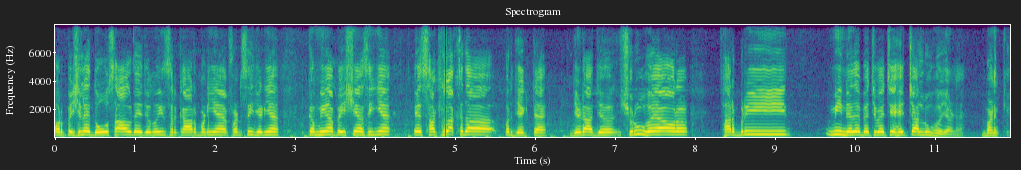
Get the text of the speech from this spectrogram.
ਔਰ ਪਿਛਲੇ 2 ਸਾਲ ਦੇ ਜਦੋਂ ਦੀ ਸਰਕਾਰ ਬਣੀ ਹੈ ਐਫਰਟ ਸੀ ਜਿਹੜੀਆਂ ਕਮੀਆਂ ਪੇਸ਼ੀਆਂ ਸੀਗੀਆਂ, ਇਹ 60 ਲੱਖ ਦਾ ਪ੍ਰੋਜੈਕਟ ਹੈ ਜਿਹੜਾ ਅੱਜ ਸ਼ੁਰੂ ਹੋਇਆ ਔਰ ਫਰਵਰੀ ਮਹੀਨੇ ਦੇ ਵਿੱਚ ਵਿੱਚ ਇਹ ਚਾਲੂ ਹੋ ਜਾਣਾ ਬਣ ਕੇ।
